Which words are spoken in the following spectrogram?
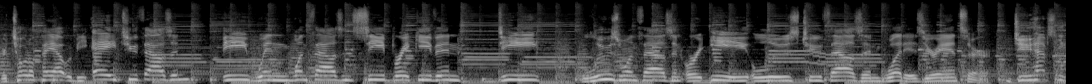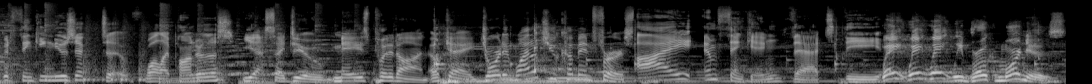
your total payout would be A, 2,000, B, win 1,000, C, break even, D, lose 1,000, or E, lose 2,000. What is your answer? Do you have some good thinking music to, while I ponder this? Yes, I do. Maze, put it on. Okay, Jordan, why don't you come in first? I am thinking that the wait, wait, wait. We broke more news.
